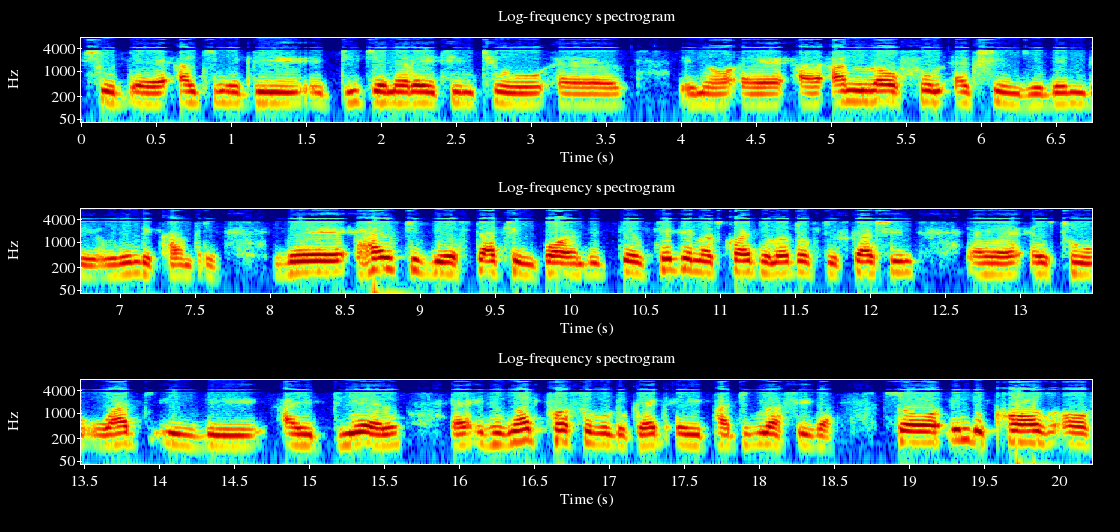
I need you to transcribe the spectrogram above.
should uh, ultimately degenerate into uh, you know uh, uh, unlawful actions within the within the country. There has to be a starting point. It has taken us quite a lot of discussion uh, as to what is the ideal. it is not possible to get a particular figure. So in the course of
